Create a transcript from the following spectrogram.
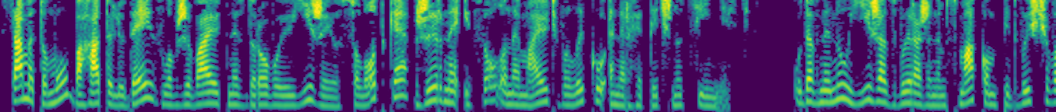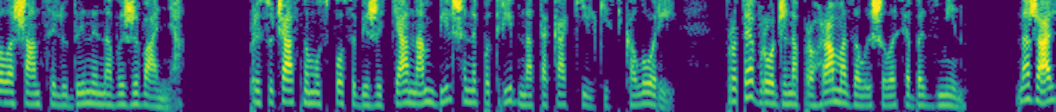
Саме тому багато людей зловживають нездоровою їжею, солодке, жирне і солоне мають велику енергетичну цінність. У давнину їжа з вираженим смаком підвищувала шанси людини на виживання. При сучасному способі життя нам більше не потрібна така кількість калорій, проте вроджена програма залишилася без змін. На жаль,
